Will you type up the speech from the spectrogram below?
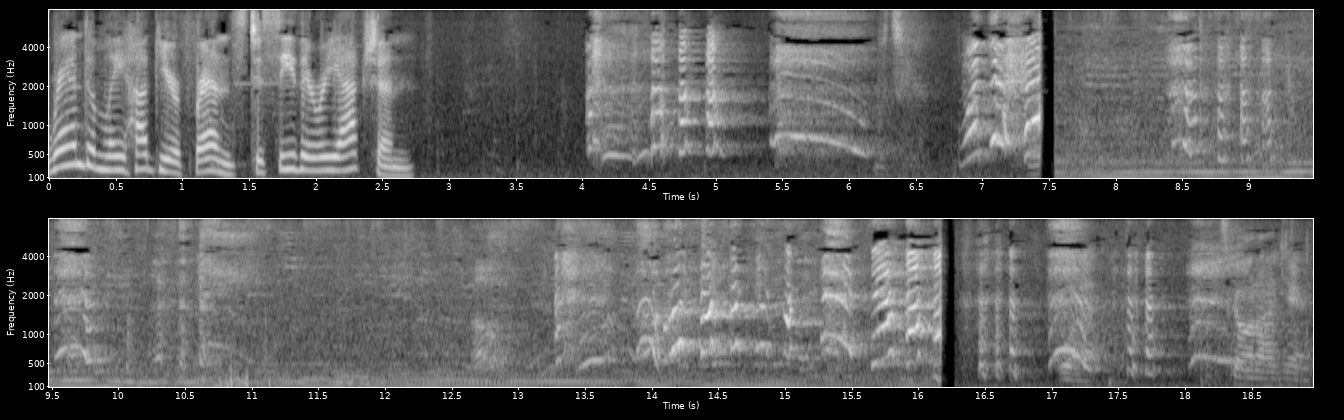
Randomly hug your friends to see their reaction. What the heck? What? What's going on here?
